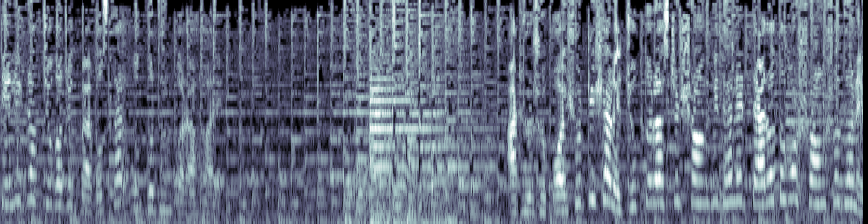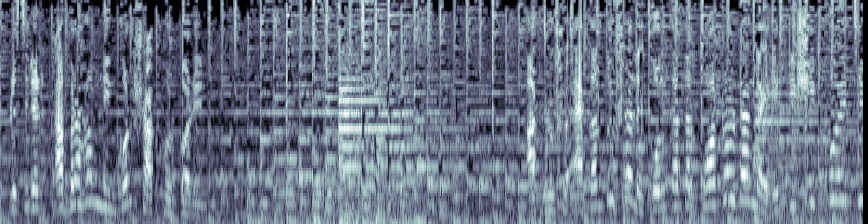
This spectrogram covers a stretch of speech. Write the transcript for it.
টেলিগ্রাফ যোগাযোগ ব্যবস্থার উদ্বোধন করা হয়। আঠারোশো পঁয়ষট্টি সালে যুক্তরাষ্ট্রের সংবিধানের তেরোতম সংশোধনে প্রেসিডেন্ট আব্রাহাম লিঙ্কন স্বাক্ষর করেন। আঠারোশো একাত্তর সালে কলকাতার পটলডাঙ্গায় একটি শিক্ষয়িত্রী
